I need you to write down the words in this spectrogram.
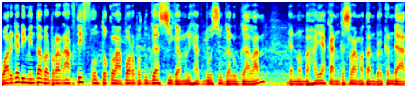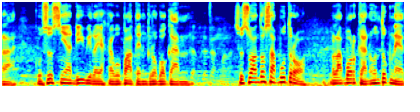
Warga diminta berperan aktif untuk lapor petugas jika melihat bus ugal-ugalan dan membahayakan keselamatan berkendara, khususnya di wilayah Kabupaten Grobogan. Suswanto Saputro melaporkan untuk NET.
